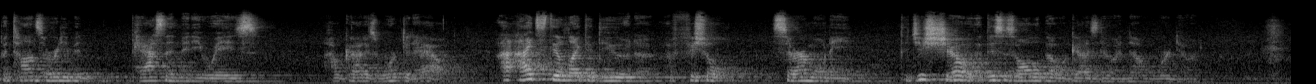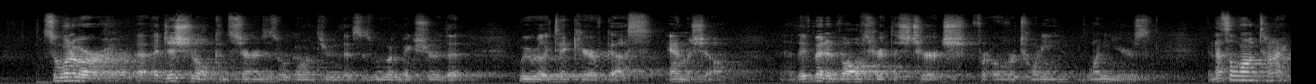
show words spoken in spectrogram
baton's already been passed in many ways, how God has worked it out. I, I'd still like to do an uh, official ceremony to just show that this is all about what God's doing, not what we're doing. So one of our uh, additional concerns as we're going through this is we want to make sure that we really take care of Gus and Michelle. Uh, They've been involved here at this church for over 21 years, and that's a long time.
